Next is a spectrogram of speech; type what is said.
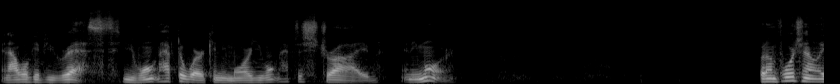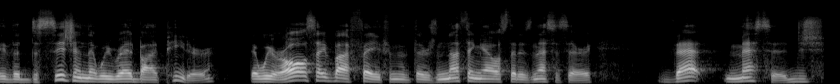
and I will give you rest. You won't have to work anymore, you won't have to strive anymore. But unfortunately, the decision that we read by Peter, that we are all saved by faith and that there's nothing else that is necessary, that message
